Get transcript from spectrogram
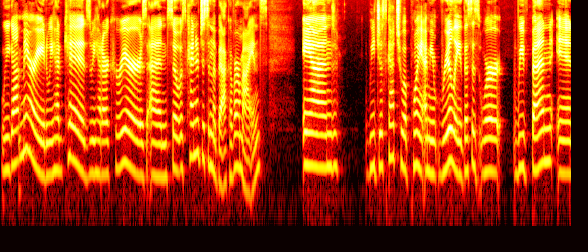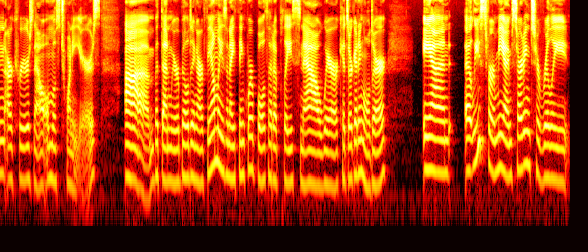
we got married, we had kids, we had our careers, and so it was kind of just in the back of our minds. And we just got to a point. I mean, really, this is we're we've been in our careers now almost 20 years. Um, but then we were building our families, and I think we're both at a place now where our kids are getting older. And at least for me, I'm starting to really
